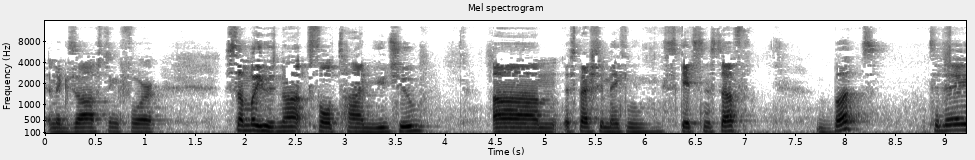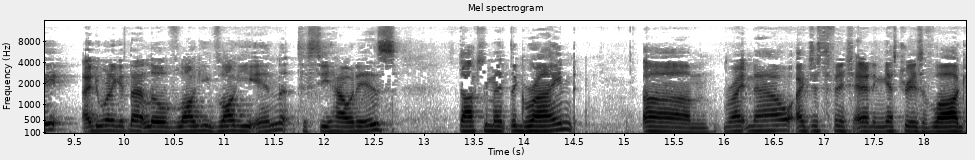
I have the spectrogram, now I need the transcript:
and exhausting for somebody who's not full time YouTube, um, especially making skits and stuff. But today I do want to get that little vloggy vloggy in to see how it is, document the grind. Um, right now I just finished editing yesterday's vlog,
